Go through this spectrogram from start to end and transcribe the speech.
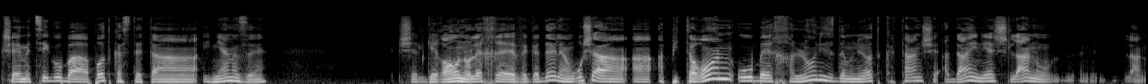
כשהם הציגו בפודקאסט את העניין הזה, של גירעון הולך אה, וגדל, הם אמרו שהפתרון הוא בחלון הזדמנויות קטן שעדיין יש לנו, לנו,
